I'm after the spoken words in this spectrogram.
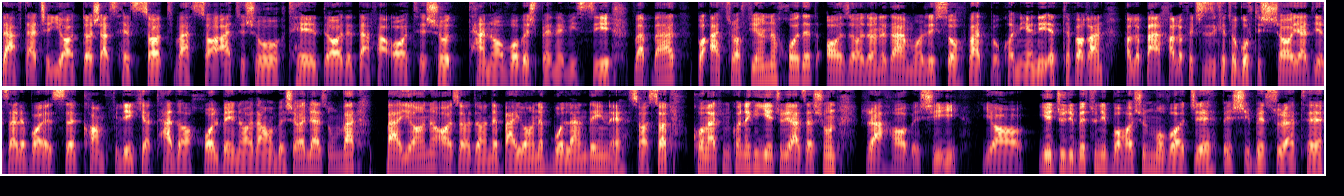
دفترچه یادداشت از حسات و ساعتش و تعداد دفعاتش و تناوبش بنویسی و بعد با اطرافیان خودت آزادانه در موردش صحبت بکنی. یعنی اتفاقا حالا برخلاف چیزی که تو گفتی شاید یه ذره باعث کانفلیکت یا تداخل بین آدما بشه ولی از اونور بیان آزادانه بیان بلند این احساسات کمک می‌کنه که یه جوری ازشون رها بشی. یا یه جوری بتونی باهاشون مواجه بشی به صورت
